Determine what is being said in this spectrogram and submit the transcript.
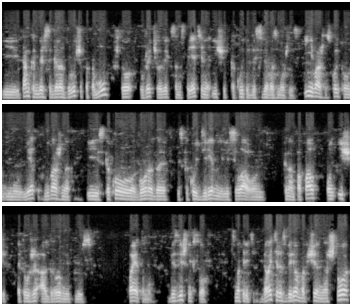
И там конверсия гораздо лучше, потому что уже человек самостоятельно ищет какую-то для себя возможность. И неважно, сколько он ему лет, неважно, из какого города, из какой деревни или села он к нам попал, он ищет. Это уже огромный плюс. Поэтому, без лишних слов, Смотрите, давайте разберем вообще, на что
